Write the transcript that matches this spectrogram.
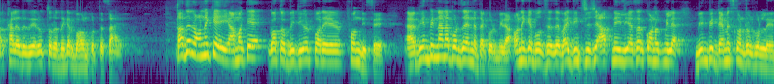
আর খালেদা জিয়ার উত্তরাধিকার বহন করতে চায়। তাদের অনেকেই আমাকে গত ভিডিওর পরে ফোন দিছে বিএনপির নানা পর্যায়ের নেতা কর্মীরা অনেকে বলছে যে, ভাই, দিন শেষে আপনি ইলিয়াস আর কনক মিলা বিএনপির ড্যামেজ কন্ট্রোল করলেন।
